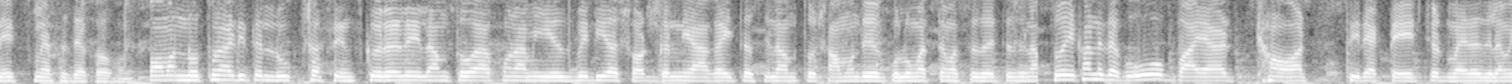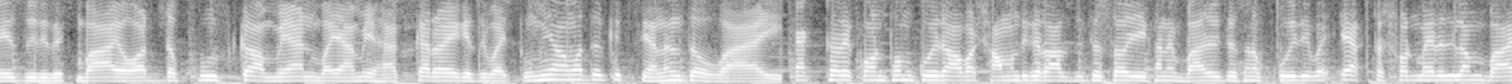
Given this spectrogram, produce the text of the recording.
নেক্সট ম্যাচে দেখো এখন। তো আমার নতুন আইডিতে লুকটা চেঞ্জ করে নিলাম, তো এখন আমি এসবিডি আর শর্ট গান নিয়ে আগাইতেছিলাম, তো সামনে দিকে গোলো মারতে মারতে যাইতেছিলাম। তো এখানে দেখো, ও ভাই, আর তীর একটা হেডশট মেরে দিলাম এস এসবিডিতে ভাই ওয়ার দ্য ফুচকা ম্যান ভাই, আমি হ্যাকার হয়ে গেছি ভাই। তুমি আমাদেরকে চ্যালেঞ্জ দাও ভাই। একটারে কনফার্ম কইরা আবার সামনে দিকে রাজ দিতেছ, এখানে বাইরে হইতেছে না, কইরে ভাই, একটা শট মেরে দিলাম ভাই।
